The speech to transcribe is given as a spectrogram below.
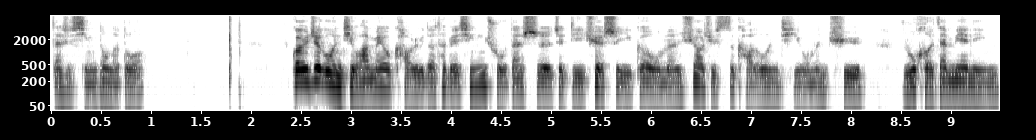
但是行动的多。关于这个问题，我还没有考虑的特别清楚，但是这的确是一个我们需要去思考的问题。我们去如何在面临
